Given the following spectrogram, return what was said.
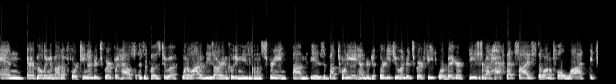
and they're building about a 1,400 square foot house as opposed to a, what a lot of these are, including these on the screen, um, is about 2,800 to 3,200 square feet or bigger. These are about half that size, still on a full lot. It's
